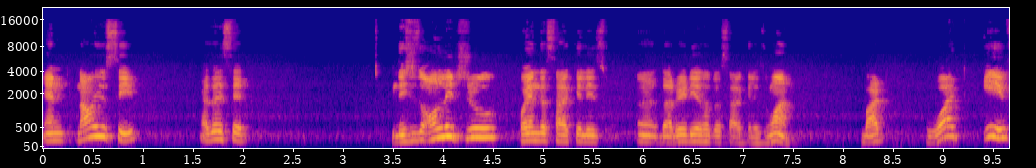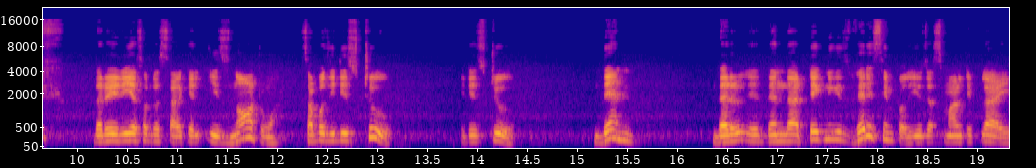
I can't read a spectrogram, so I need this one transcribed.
And now you see, as I said, this is only true when the circle is, uh, the radius of the circle is 1. But what if the radius of the circle is not 1? Suppose it is 2. It is 2. Then, the, then the technique is very simple. You just multiply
